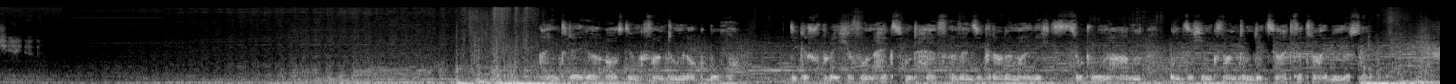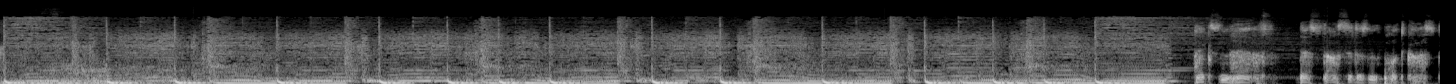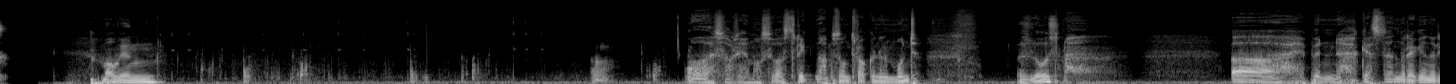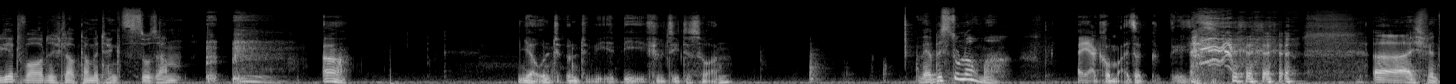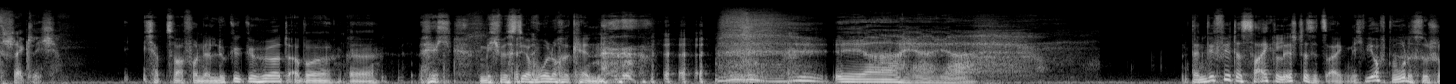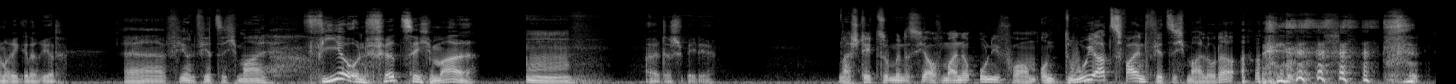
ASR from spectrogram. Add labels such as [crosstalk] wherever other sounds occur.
initiated. Einträge aus dem Quantum-Logbuch. Die Gespräche von Hex und Hef, wenn sie gerade mal nichts zu tun haben und sich im Quantum die Zeit vertreiben müssen. Hex and Hef, der Star Citizen Podcast. Morgen. Oh, sorry, ich muss was trinken, hab so einen trockenen Mund. Was ist los? Äh, ich bin gestern regeneriert worden. Ich glaube, damit hängt's zusammen. [clears throat] Ah. Ja, und, und wie, wie fühlt sich das so an? Wer bist du nochmal? Ah ja, komm, also Äh, [laughs] ich find's schrecklich. Ich habe zwar von der Lücke gehört, aber äh, [laughs] ich, mich wirst du ja wohl noch erkennen. [laughs] Ja, ja, ja. Dann wie viel das Cycle ist das jetzt eigentlich? Wie oft wurdest du schon regeneriert? Äh, 44 Mal. 44 Mal. Alter Schwede. Na, steht zumindest hier auf meiner Uniform. Und du ja 42 Mal, oder? [laughs]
